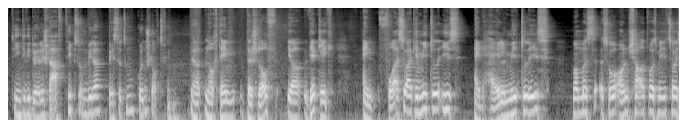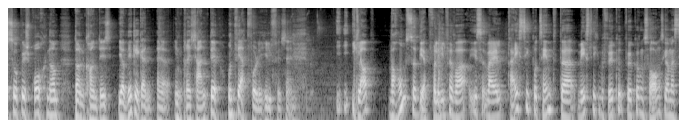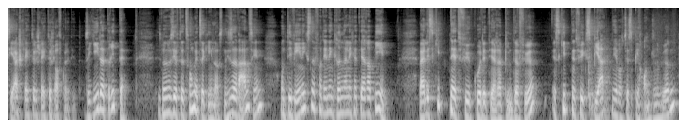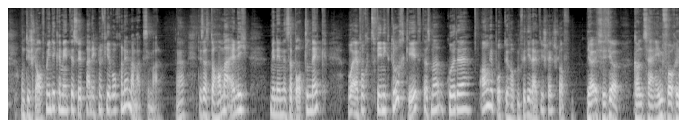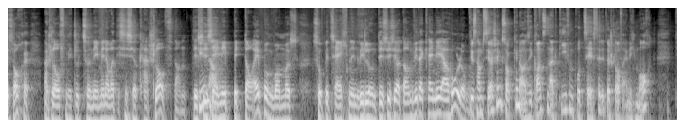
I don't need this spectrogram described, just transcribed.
die individuellen Schlaftipps, um wieder besser zum guten Schlaf zu finden. Ja, nachdem der Schlaf ja wirklich ein Vorsorgemittel ist, ein Heilmittel ist, wenn man es so anschaut, was wir jetzt alles so besprochen haben, dann kann das ja wirklich eine, eine interessante und wertvolle Hilfe sein. Ich, ich glaube, warum es so wertvolle Hilfe war, ist, weil 30 Prozent der westlichen Bevölkerung sagen, sie haben eine sehr schlechte oder schlechte Schlafqualität. Also jeder Dritte. Das muss man sich auf der Zunge zergehen lassen. Das ist ein Wahnsinn. Und die wenigsten von denen kriegen eigentlich eine Therapie. Weil es gibt nicht viel gute Therapien dafür. Es gibt nicht viele Experten, die was das behandeln würden. Und die Schlafmedikamente sollte man eigentlich nur vier Wochen nehmen, maximal. Ja? Das heißt, da haben wir eigentlich, wir nennen es ein Bottleneck, wo einfach zu wenig durchgeht, dass wir gute Angebote haben für die Leute, die schlecht schlafen. Ja, es ist ja ganz eine einfache Sache, ein Schlafmittel zu nehmen, aber das ist ja kein Schlaf dann. Das genau. ist eine Betäubung, wenn man es so bezeichnen will, und das ist ja dann wieder keine Erholung. Das haben Sie sehr schön gesagt, genau. Also die ganzen aktiven Prozesse, die der Schlaf eigentlich macht,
